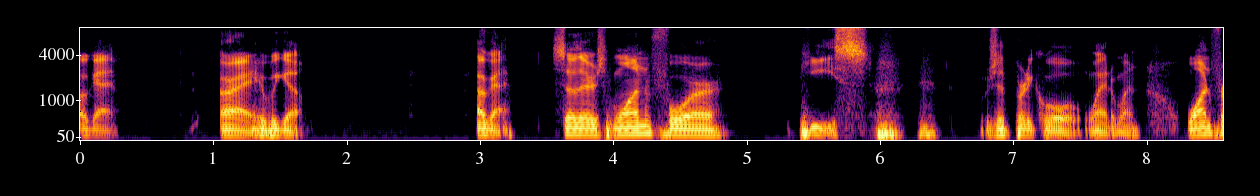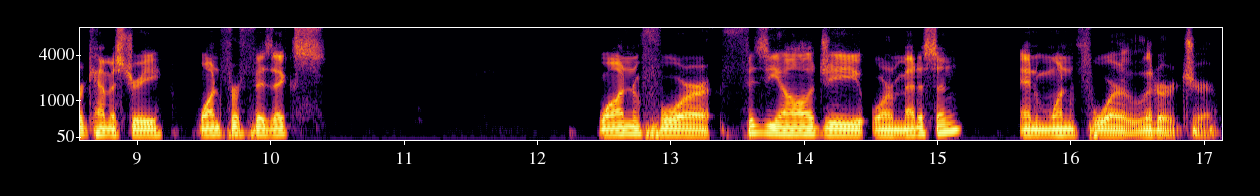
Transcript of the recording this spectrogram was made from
okay. All right, here we go. Okay. So there's one for peace, which is a pretty cool way to win. One for chemistry, one for physics, one for physiology or medicine, and one for literature.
